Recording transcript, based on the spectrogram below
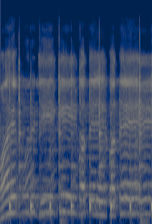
ਵਾਹਿਗੁਰੂ ਜੀ ਕੀ ਫਤਿਹ ਫਤਿਹ।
